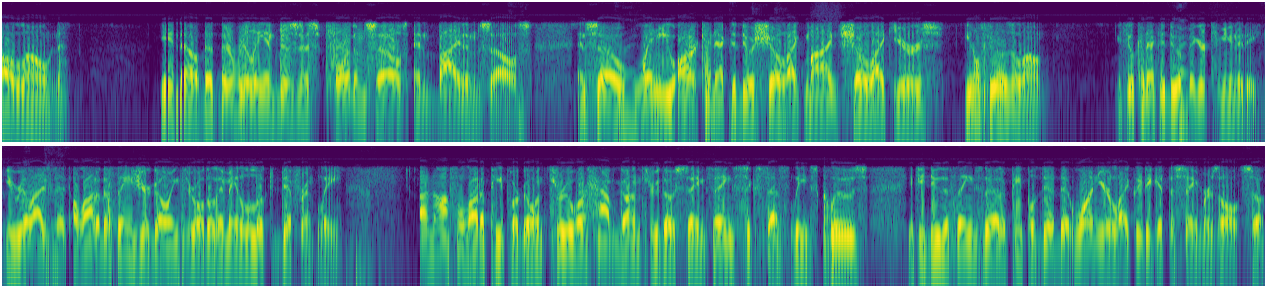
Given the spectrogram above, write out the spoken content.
alone. You know that they're really in business for themselves and by themselves and so right. when you are connected to a show like mine show like yours you don't feel as alone you feel connected to right. a bigger community you realize that a lot of the things you're going through although they may look differently an awful lot of people are going through or have gone through those same things. Success leaves clues. If you do the things that other people did that one, you're likely to get the same results. So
